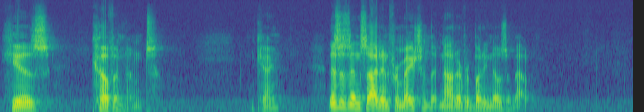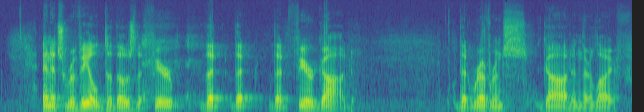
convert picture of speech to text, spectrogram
his covenant. Okay? This is inside information that not everybody knows about. And it's revealed to those that fear that that that fear God, that reverence God in their life.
